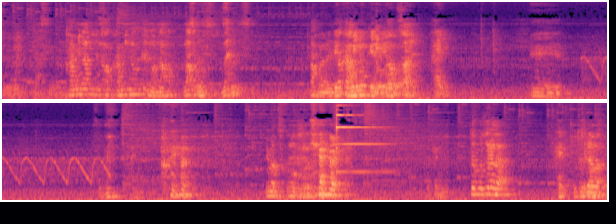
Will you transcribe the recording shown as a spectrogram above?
ず出すように髪なんていうのは髪の毛のななですねですそうです。あまるで髪の毛のようなだからはい。えー、今突っ込も でこちらが？はいこちらは？はい。こ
